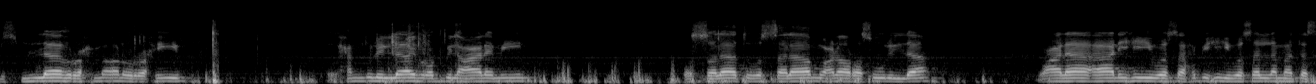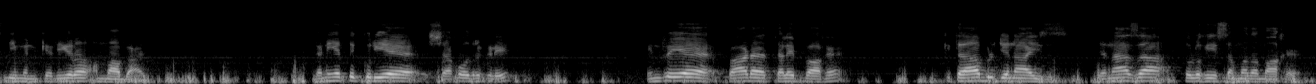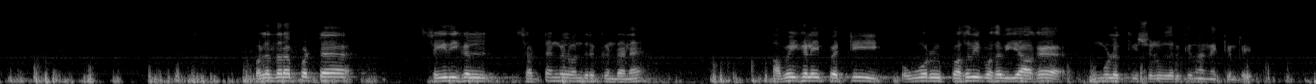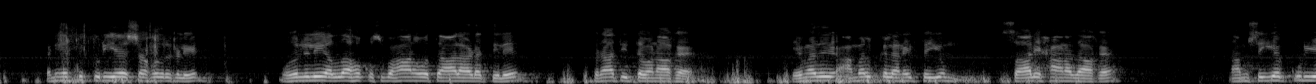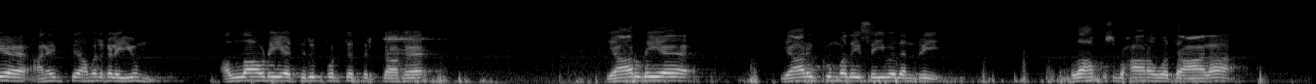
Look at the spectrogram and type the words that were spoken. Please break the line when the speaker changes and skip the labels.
بسم الله الرحمن الرحيم الحمد لله رب العالمين والصلاة والسلام على رسول الله وعلى آله وصحبه وسلم تسليما كثيرا أما بعد கணியத்துக்குரிய சகோதரர்களே இன்றைய பாட தலைப்பாக கிதாபுல் ஜனாயிஸ் ஜனாசா தொழுகை சம்மதமாக பலதரப்பட்ட செய்திகள் சட்டங்கள் வந்திருக்கின்றன. அவைகளை பற்றி ஒவ்வொரு பகுதி பகுதியாக உங்களுக்கு சொல்வதற்கு நான் நினைக்கின்றேன். கணியத்துக்குரிய சகோதரர்களே முதலிலே அல்லாஹு சுபஹானுவ தாலாடத்திலே பிரார்த்தித்தவனாக எமது அமல்கள் அனைத்தையும் சாலிஹானதாக நாம் செய்யக்கூடிய அனைத்து அமல்களையும் அல்லாவுடைய திருப்பொருத்தத்திற்காக யாருடைய யாருக்கும் அதை செய்வதன்றி அல்லாஹு சுபஹானவத்த ஆலா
